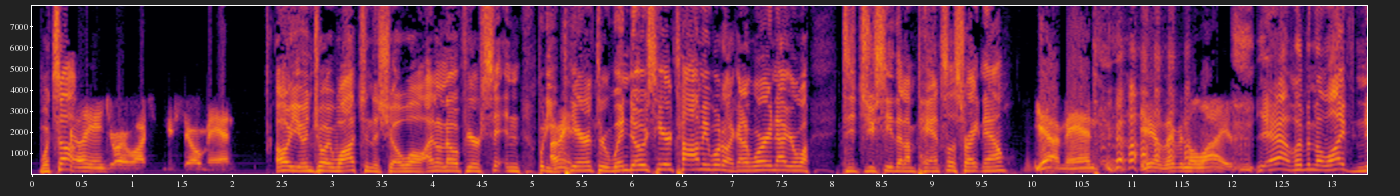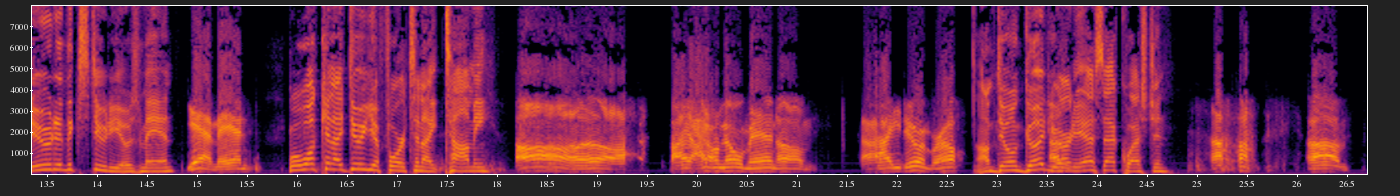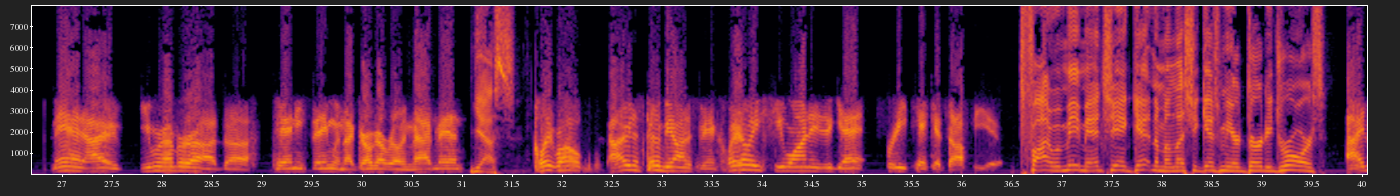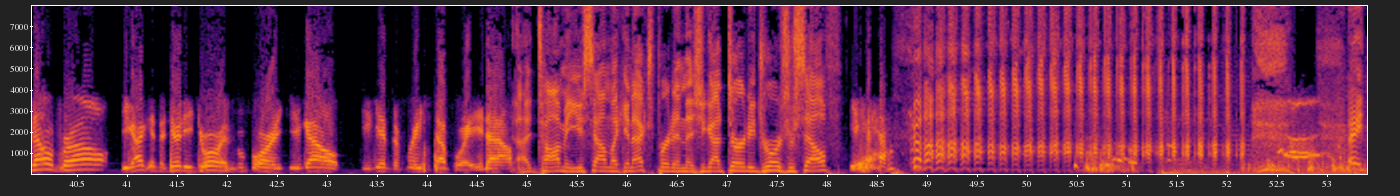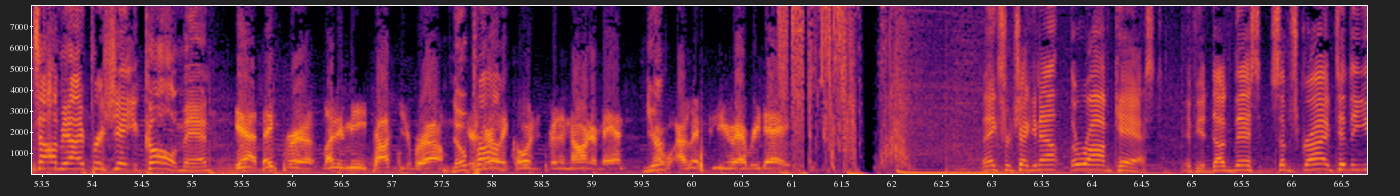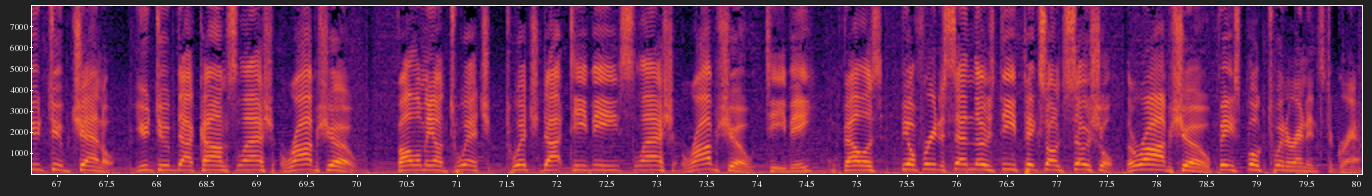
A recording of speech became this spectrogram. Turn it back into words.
What's up? I Really enjoy watching your show, man. Oh, you enjoy watching the show? Well, I don't know if you're sitting. What are you I mean- peering through windows here, Tommy? What do I got to worry now? You're. wa- Did you see that I'm pantsless right now? Yeah, man. yeah, living the life. Yeah, living the life nude in the studios, man. Yeah, man. Well, what can I do you for tonight, Tommy? Uh, I I don't know, man. Um, how you doing, bro? I'm doing good. You Um, already asked that question. um, man, I you remember uh, the Danny thing when that girl got really mad, man? Yes. Well, I'm just gonna be honest, man. Clearly, she wanted to get free tickets off of you. It's fine with me, man. She ain't getting them unless she gives me her dirty drawers. I know, bro. You gotta get the dirty drawers before you go. You get the free stuff away, you know? Uh, Tommy, you sound like an expert in this. You got dirty drawers yourself? Yeah. Hey, Tommy, I appreciate you call, man. Yeah, thanks for letting me talk to you, bro. No You're problem. really cool. It's been an honor, man. I, I listen to you every day. Thanks for checking out the Robcast. If you dug this, subscribe to the YouTube channel, youtube.com slash robshow. Follow me on Twitch, twitch.tv slash Rob Show TV. And fellas, feel free to send those D pics on social, The Rob Show, Facebook, Twitter, and Instagram.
